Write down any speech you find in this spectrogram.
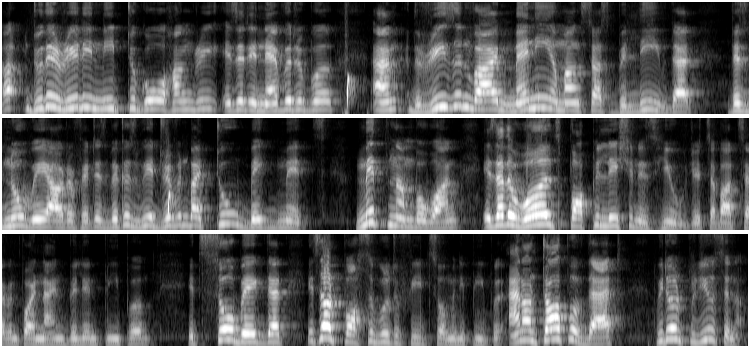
Uh, do they really need to go hungry? Is it inevitable? And the reason why many amongst us believe that there's no way out of it is because we are driven by two big myths. Myth number one is that the world's population is huge. It's about 7.9 billion people. It's so big that it's not possible to feed so many people. And on top of that, we don't produce enough.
